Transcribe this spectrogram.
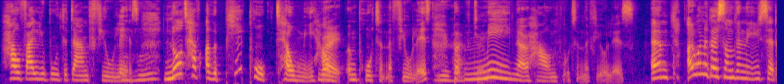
how valuable the damn fuel is. Mm-hmm. Not have other people tell me how Right. important the fuel is, You but me know how important the fuel is. Um, I want to go something that you said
